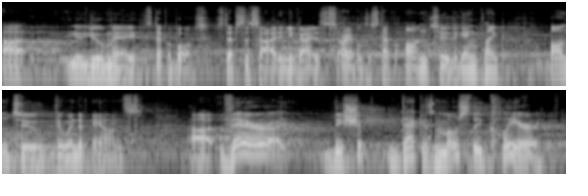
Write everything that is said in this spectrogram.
uh, you, you may step aboard. Steps aside, and you guys are able to step onto the gangplank, onto the Wind of Aeons. Uh, there, the ship deck is mostly clear,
